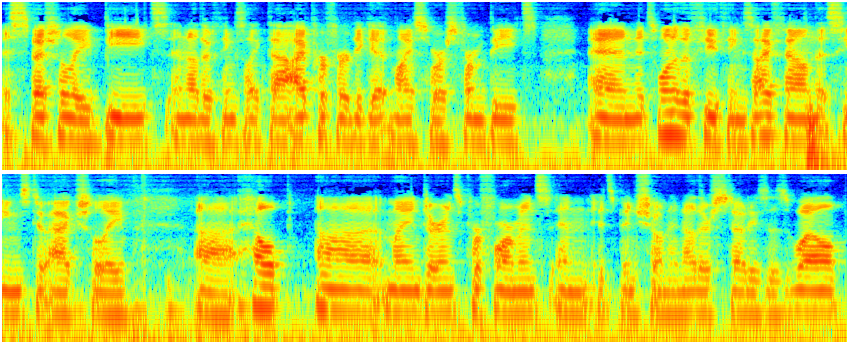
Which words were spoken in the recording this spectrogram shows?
especially beets and other things like that. I prefer to get my source from beets, and it's one of the few things I found that seems to actually uh, help uh, my endurance performance, and it's been shown in other studies as well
